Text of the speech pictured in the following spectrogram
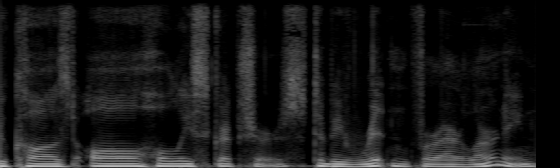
who caused all holy scriptures to be written for our learning,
